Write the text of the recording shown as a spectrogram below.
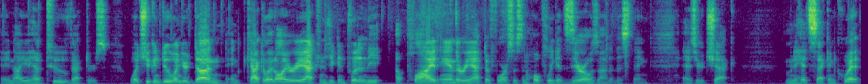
Okay, now you have two vectors. What you can do when you're done and calculate all your reactions, you can put in the applied and the reactive forces and hopefully get zeros out of this thing as your check. I'm going to hit second quit.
